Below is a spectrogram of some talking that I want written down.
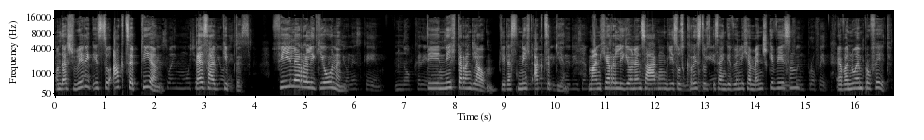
und das schwierig ist zu akzeptieren. Deshalb gibt es viele Religionen, die nicht daran glauben, die das nicht akzeptieren. Manche Religionen sagen, Jesus Christus ist ein gewöhnlicher Mensch gewesen, er war nur ein Prophet.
